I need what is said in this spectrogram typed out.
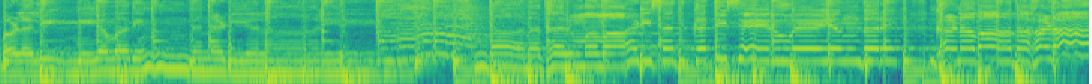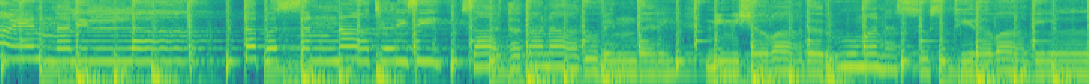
ಬಳಲಿ ನಿಯಮದಿಂದ ನಡೆಯಲಾರೆ ಸಾರ್ಥಕನಾಗುವೆಂದರೆ ನಿಮಿಷವಾದರೂ ಮನಸ್ಸು ಸ್ಥಿರವಾಗಿಲ್ಲ.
